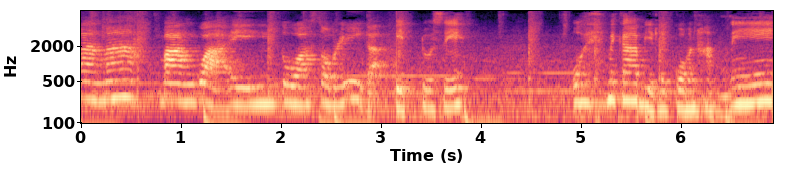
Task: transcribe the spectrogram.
บางมาก บางกว่าไอตัวสตรอเบอรี่อีกอะบิดดูสิโอ้ยไม่กล้าบิดเลยกลัวมันหักนี่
